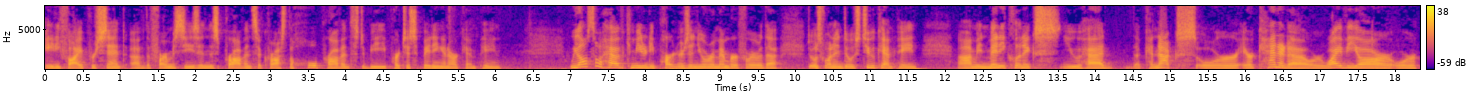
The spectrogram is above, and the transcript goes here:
85% of the pharmacies in this province across the whole province to be participating in our campaign. We also have community partners, and you'll remember for the Dose 1 and Dose 2 campaign, Um, in many clinics, you had the Canucks or Air Canada or YVR or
